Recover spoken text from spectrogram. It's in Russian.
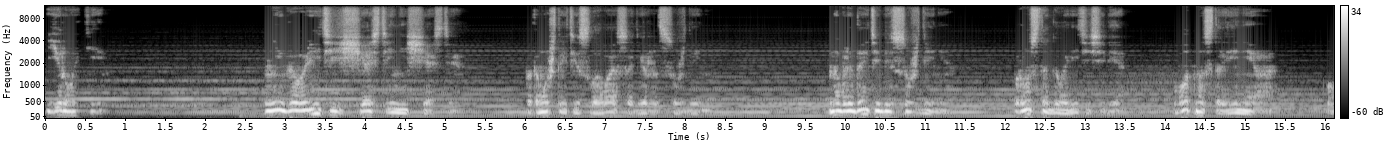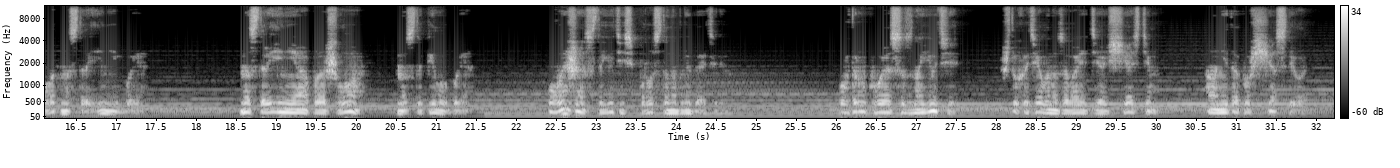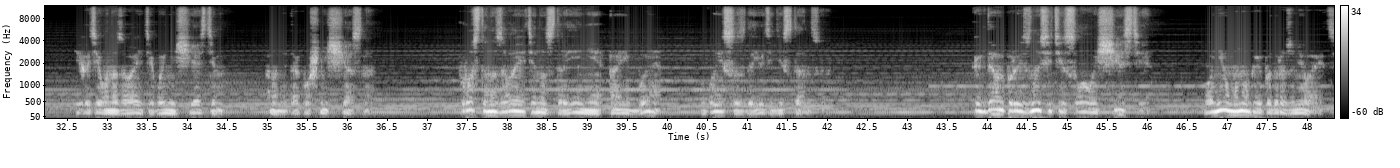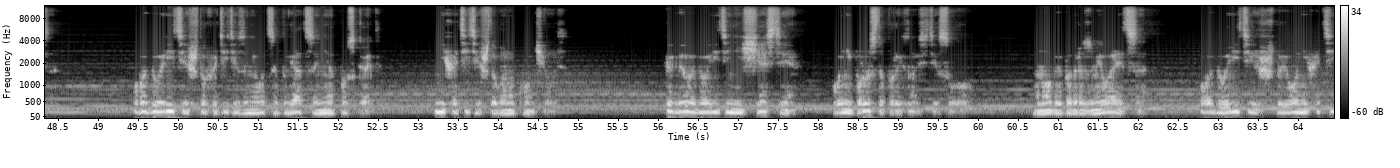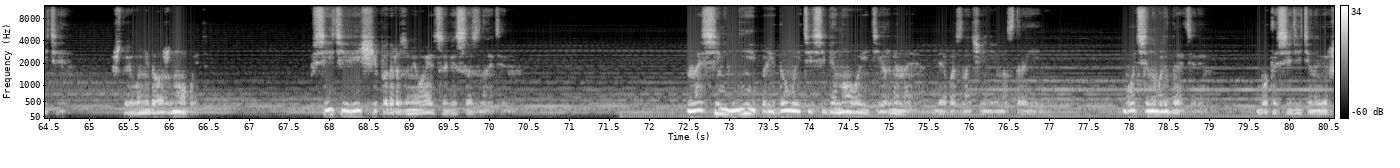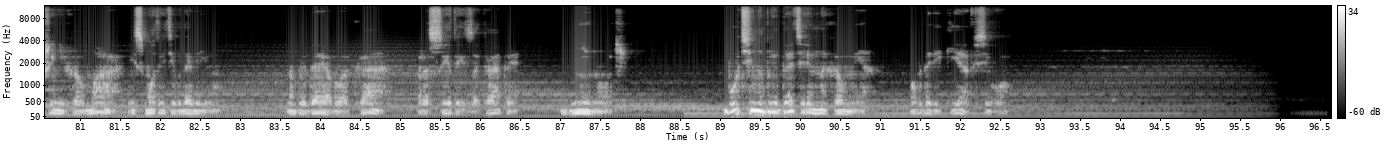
Ярлыки. Не говорите счастье и несчастье, потому что эти слова содержат суждение. Наблюдайте без суждения. Просто говорите себе «Вот настроение А, вот настроение Б». Настроение А прошло, наступило Б. Вы же остаетесь просто наблюдателем. Вдруг вы осознаете, что хотя вы называете счастьем, оно не так уж счастливо, и хотя вы называете его несчастьем, оно не так уж несчастно. Просто называете настроение А и Б, вы создаете дистанцию. Когда вы произносите слово «счастье», в нем многое подразумевается. Вы говорите, что хотите за него цепляться и не отпускать. Не хотите, чтобы оно кончилось. Когда вы говорите «несчастье», вы не просто произносите слово. Многое подразумевается. Вы говорите, что его не хотите, что его не должно быть. Все эти вещи подразумеваются бессознательно. На семь дней придумайте себе новые термины для обозначения настроения. Будьте наблюдателем, будто сидите на вершине холма и смотрите в долину, наблюдая облака, рассветы и закаты, дни и ночь. Будьте наблюдателем на холме, вдалеке от всего.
